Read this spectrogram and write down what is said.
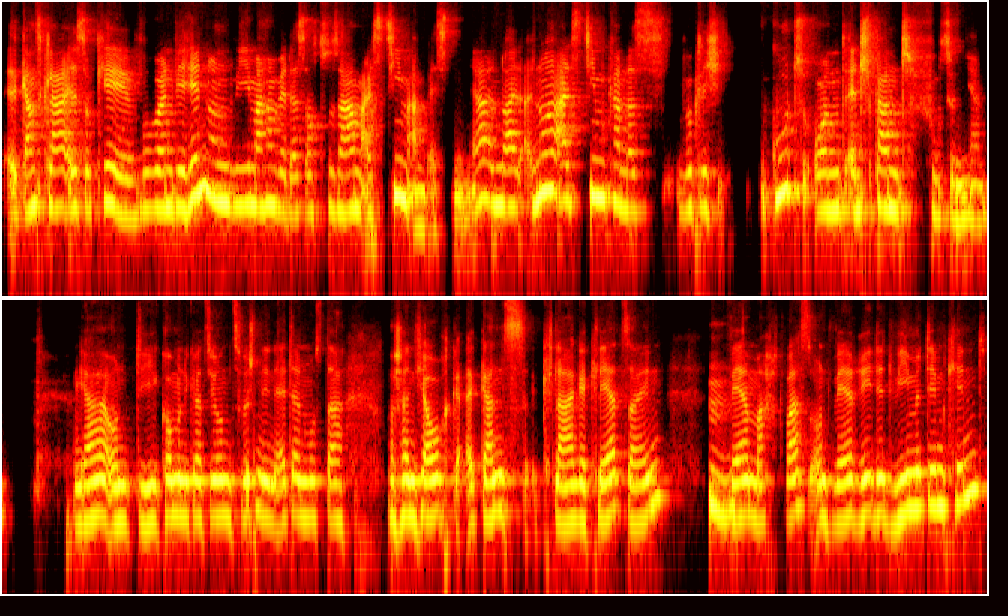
äh, ganz klar ist, okay, wo wollen wir hin und wie machen wir das auch zusammen als Team am besten. Ja, nur als Team kann das wirklich gut und entspannt funktionieren. Ja, und die Kommunikation zwischen den Eltern muss da wahrscheinlich auch ganz klar geklärt sein. Mhm. Wer macht was und wer redet wie mit dem Kind?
